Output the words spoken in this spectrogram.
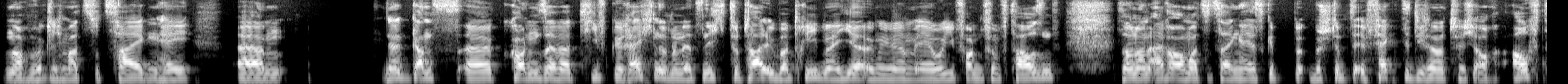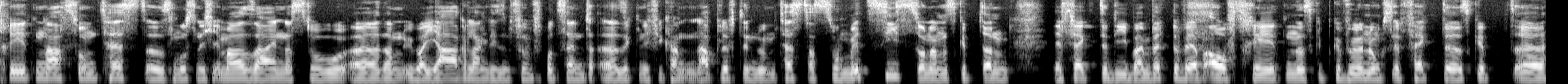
und auch wirklich mal zu zeigen, hey, ähm, ne, ganz äh, konservativ gerechnet und jetzt nicht total übertrieben, hier irgendwie mit einem AOI von 5000, sondern einfach auch mal zu zeigen, hey, es gibt bestimmte Effekte, die dann natürlich auch auftreten nach so einem Test. Also es muss nicht immer sein, dass du äh, dann über Jahre lang diesen 5% äh, signifikanten Uplift, den du im Test hast, so mitziehst, sondern es gibt dann Effekte, die beim Wettbewerb auftreten, es gibt Gewöhnungseffekte, es gibt äh,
